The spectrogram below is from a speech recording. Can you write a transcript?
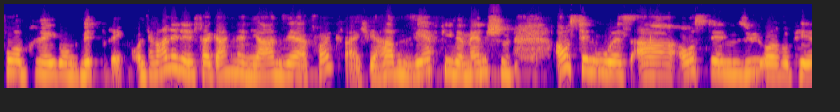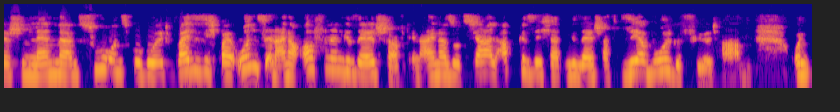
Vorprägung mitbringen. Und wir waren in den vergangenen Jahren sehr erfolgreich. Wir haben sehr viele Menschen aus den USA, aus den südeuropäischen Ländern zu uns geholt, weil sie sich bei uns in einer offenen Gesellschaft, in einer sozial abgesicherten Gesellschaft sehr wohl gefühlt haben. Und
